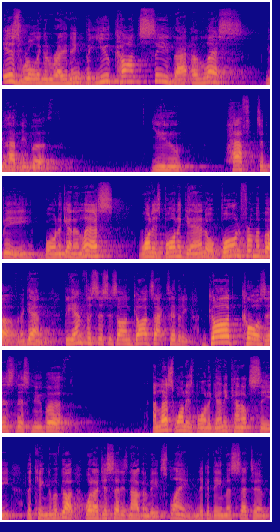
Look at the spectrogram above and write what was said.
is ruling and reigning, but you can't see that unless you have new birth. You have to be born again, unless one is born again or born from above. And again, the emphasis is on God's activity. God causes this new birth. Unless one is born again, he cannot see the kingdom of God. What I just said is now going to be explained. Nicodemus said to him,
